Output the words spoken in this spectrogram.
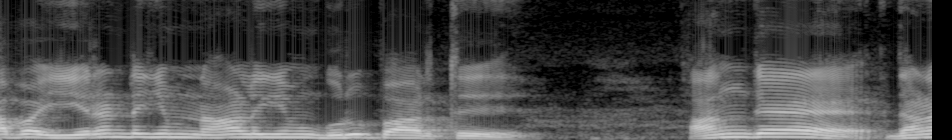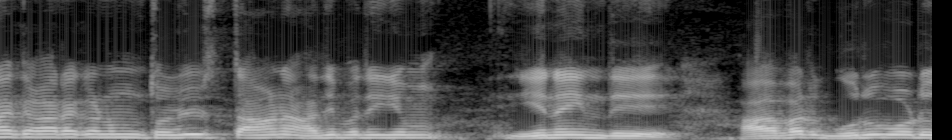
அப்போ இரண்டையும் நாளையும் குரு பார்த்து அங்கே தனகாரகனும் தொழில் ஸ்தான அதிபதியும் இணைந்து அவர் குருவோடு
